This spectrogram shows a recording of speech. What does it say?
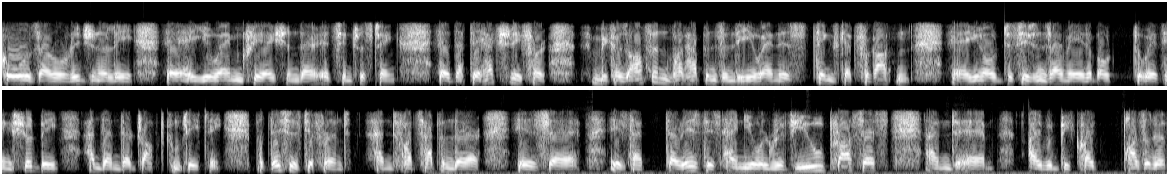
goals are originally a UN creation, there it's interesting uh, that they actually for because often what happens in the UN is things get forgotten. Uh, you know, decisions are made about the way things should be, and then they're dropped completely. But this is different, and what's happened there is uh, is that there is this annual review process, and um, I would be quite positive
